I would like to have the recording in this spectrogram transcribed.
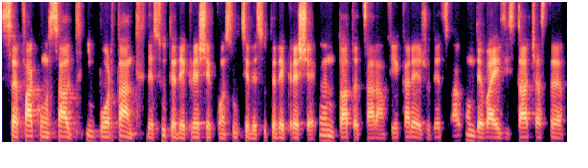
să facă un salt important de sute de creșe, construcție de sute de creșe în toată țara, în fiecare județ, unde va exista această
